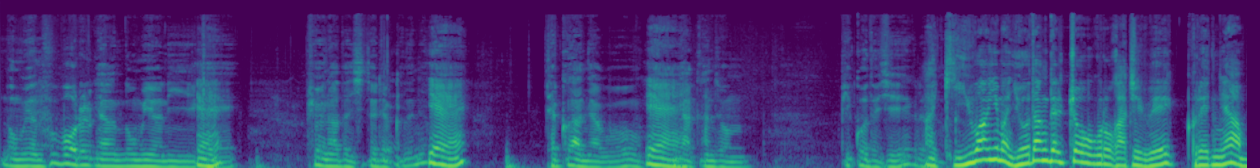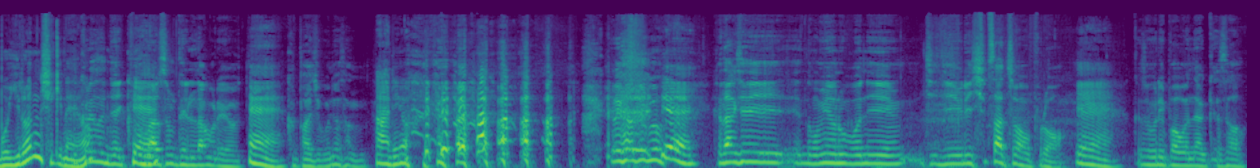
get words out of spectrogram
노무현 후보를 그냥 노무현이 이렇게 예. 표현하던 시절이었거든요. 예. 될것 같냐고 예. 약간 좀 비꼬듯이. 그래서. 아, 기왕이면 여당 될 쪽으로 가지 왜 그랬냐 뭐 이런 식이네요. 그래서 이제 그 예. 말씀 드리려고 그래요. 예. 급하시군요, 상. 아니요. 그래가지고 예. 그 당시 노무현 후보님 지지율이 14.5%. 예. 그래서 우리 법원장께서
